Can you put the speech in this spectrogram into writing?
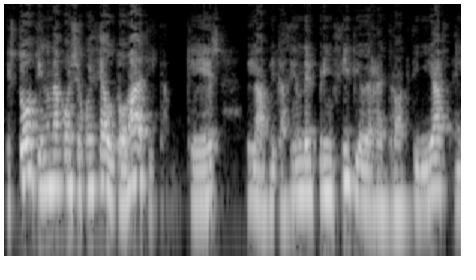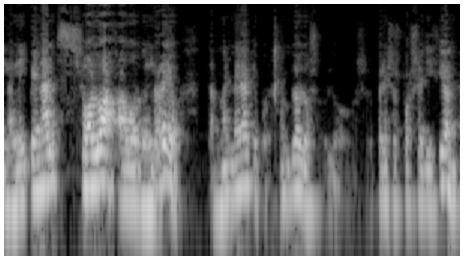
Esto tiene una consecuencia automática, que es la aplicación del principio de retroactividad en la ley penal solo a favor del reo. De tal manera que, por ejemplo, los, presos por sedición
